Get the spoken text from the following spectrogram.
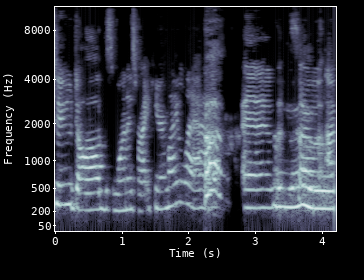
two dogs. One is right here in my lap. and so I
